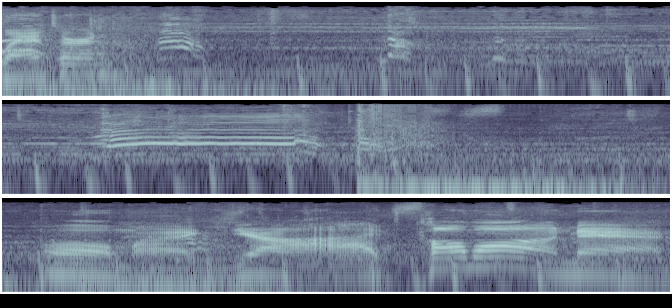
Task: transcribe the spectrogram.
Lantern? Oh my god. Come on, man.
